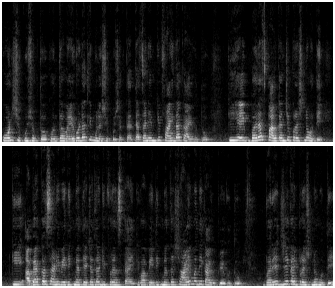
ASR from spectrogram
कोण शिकू शकतो? कोणत्या वयोगटातली मुलं शिकू शकतात? त्याचा नेमकी फायदा काय होतो? की हे बऱ्याच पालकांचे प्रश्न होते की अबॅकस आणि वेदिक मॅथ याच्यातला डिफरन्स काय? किंवा वेदिक मॅथचा शाळेमध्ये काय उपयोग होतो? बरेच जे काही प्रश्न होते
